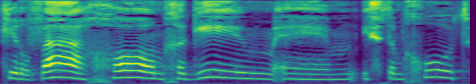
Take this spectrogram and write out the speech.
קרבה, חום, חגים, אה, הסתמכות,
